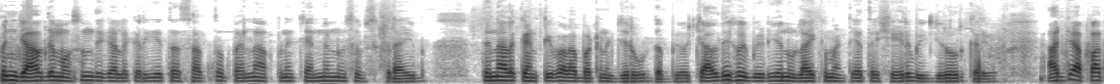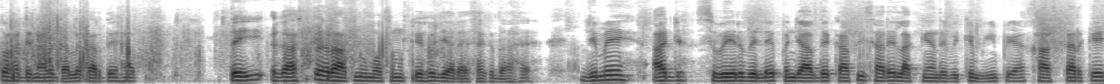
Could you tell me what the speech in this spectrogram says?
ਪੰਜਾਬ ਦੇ ਮੌਸਮ ਦੀ ਗੱਲ ਕਰੀਏ ਤਾਂ ਸਭ ਤੋਂ ਪਹਿਲਾਂ ਆਪਣੇ ਚੈਨਲ ਨੂੰ ਸਬਸਕ੍ਰਾਈਬ ਤੇ ਨਾਲ ਘੰਟੀ ਵਾਲਾ ਬਟਨ ਜ਼ਰੂਰ ਦੱਬਿਓ। ਚੱਲਦੀ ਹੋਈ ਵੀਡੀਓ ਨੂੰ ਲਾਈਕ ਕਮੈਂਟ ਅਤੇ ਸ਼ੇਅਰ ਵੀ ਜ਼ਰੂਰ ਕਰਿਓ। ਅੱਜ ਆਪਾਂ ਤੁਹਾਡੇ ਨਾਲ ਗੱਲ ਕਰਦੇ ਹਾਂ 23 ਅਗਸਤ ਰਾਤ ਨੂੰ ਮੌਸਮ ਕਿਹੋ ਜਿਹਾ ਰਹਿ ਸਕਦਾ ਹੈ? ਜਿਵੇਂ ਅੱਜ ਸਵੇਰ ਵੇਲੇ ਪੰਜਾਬ ਦੇ ਕਾਫੀ ਸਾਰੇ ਇਲਾਕਿਆਂ ਦੇ ਵਿੱਚ ਮੀਂਹ ਪਿਆ, ਖਾਸ ਕਰਕੇ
